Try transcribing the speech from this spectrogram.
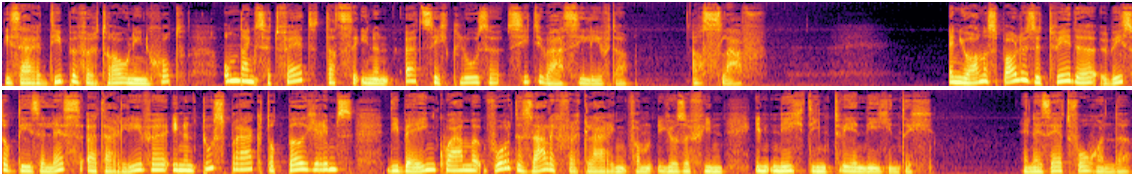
is haar diepe vertrouwen in God, ondanks het feit dat ze in een uitzichtloze situatie leefde, als slaaf. En Johannes Paulus II wees op deze les uit haar leven in een toespraak tot pelgrims die bijeenkwamen voor de zaligverklaring van Josephine in 1992. En hij zei het volgende.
